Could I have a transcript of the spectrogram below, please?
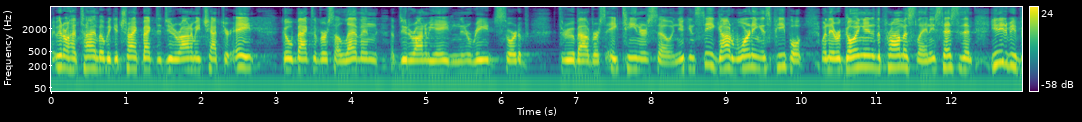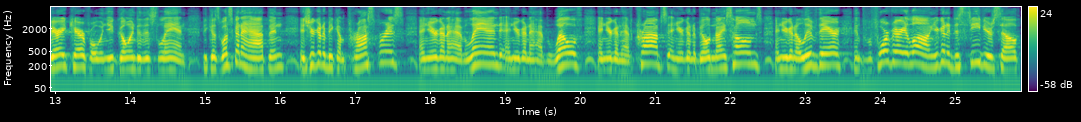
We don't have time, but we could track back to Deuteronomy chapter 8, go back to verse 11 of Deuteronomy 8, and then read sort of through about verse 18 or so. And you can see God warning his people when they were going into the promised land. He says to them, You need to be very careful when you go into this land because what's going to happen is you're going to become prosperous and you're going to have land and you're going to have wealth and you're going to have crops and you're going to build nice homes and you're going to live there. And before very long, you're going to deceive yourself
